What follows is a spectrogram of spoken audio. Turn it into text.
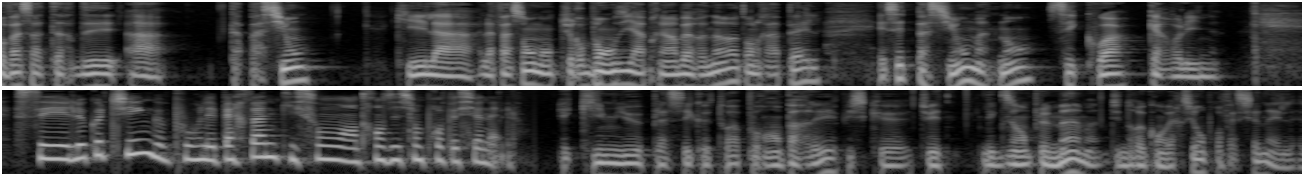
on va s'attarder à ta passion, qui est la, façon dont tu rebondis après un burn-out, on le rappelle. Et cette passion, maintenant, c'est quoi, Caroline? C'est le coaching pour les personnes qui sont en transition professionnelle. Et qui mieux placé que toi pour en parler, puisque tu es l'exemple même d'une reconversion professionnelle?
